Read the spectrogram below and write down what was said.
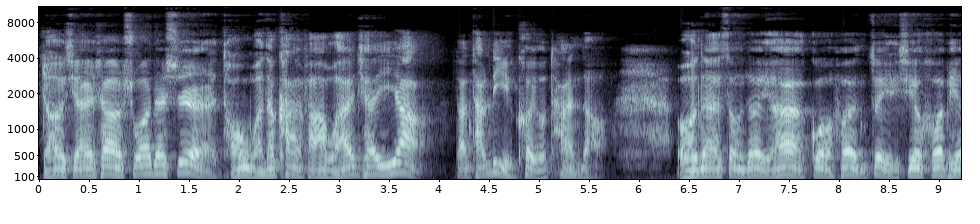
周先生说的是，同我的看法完全一样。但他立刻又叹道：“无奈宋哲元过分醉心和平，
